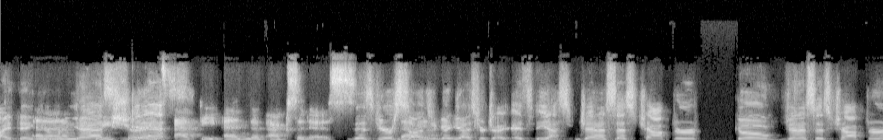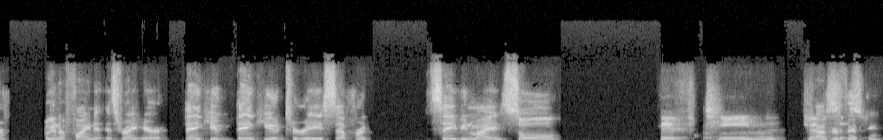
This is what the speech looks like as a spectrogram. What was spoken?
I think and you're I'm yes, pretty sure yes. it's at the end of Exodus. this your sons are good. Yes, you're it's yes, Genesis chapter. Go, Genesis chapter. We're gonna find it. It's right here. Thank you, thank you, Teresa, for saving my soul. 15, Chapter Genesis 15.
